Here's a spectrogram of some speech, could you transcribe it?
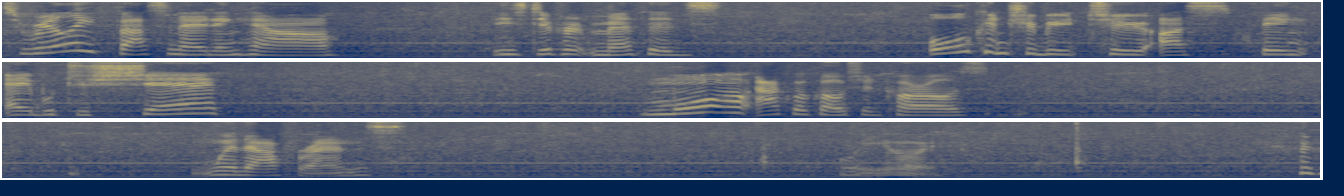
it's really fascinating how these different methods all contribute to us being able to share more aquacultured corals with our friends. Oi oi.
